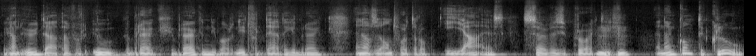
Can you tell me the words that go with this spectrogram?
We gaan uw data voor uw gebruik gebruiken, die worden niet voor derden gebruikt. En als het antwoord erop ja is, service je proactief. Mhm. En dan komt de clue.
